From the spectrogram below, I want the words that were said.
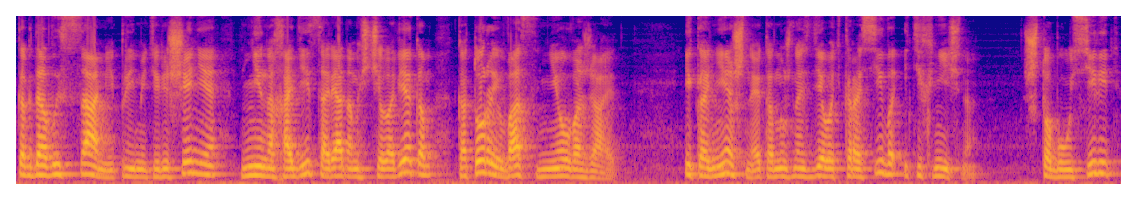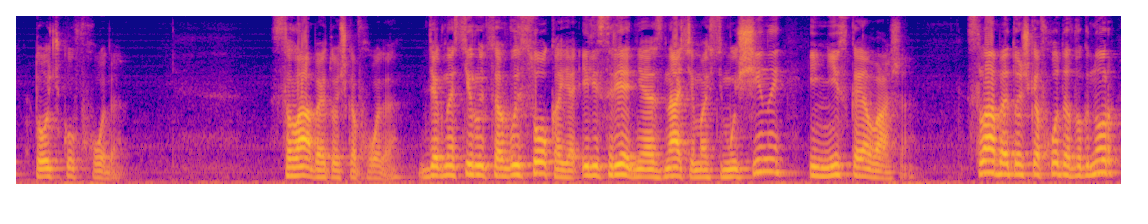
когда вы сами примете решение не находиться рядом с человеком, который вас не уважает. И, конечно, это нужно сделать красиво и технично, чтобы усилить точку входа. Слабая точка входа. Диагностируется высокая или средняя значимость мужчины и низкая ваша. Слабая точка входа в игнор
